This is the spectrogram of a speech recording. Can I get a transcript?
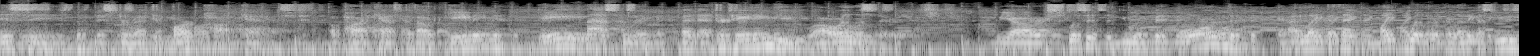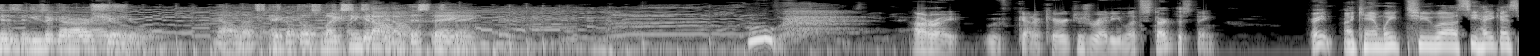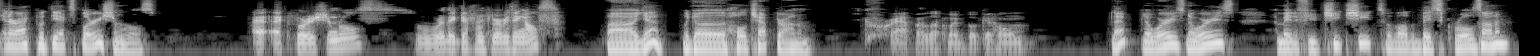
This is the Misdirected Mark Podcast, a podcast about gaming, game mastering, and entertaining you, our listeners. We are explicit, you have been warned, and I'd like to thank Mike Willard for letting us use his music on our show. Now let's pick up those mics and get on with this thing. Whew. All right, we've got our characters ready. Let's start this thing. Great. I can't wait to uh, see how you guys interact with the exploration rules. Uh, exploration rules were they different from everything else? Uh, yeah, like a whole chapter on them. Crap, I left my book at home. No, no worries, no worries. I made a few cheat sheets with all the basic rules on them.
